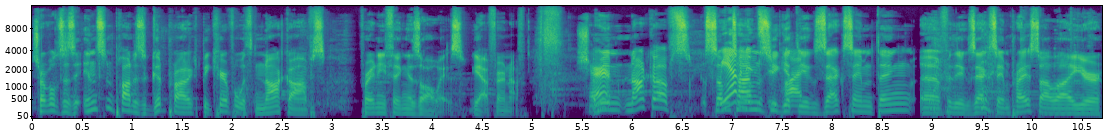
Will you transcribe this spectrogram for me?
Starbolt says Instant Pot is a good product. Be careful with knockoffs for anything as always. Yeah, fair enough. Sure. I mean, knockoffs, We have an sometimes you get Pot. the exact same thing uh, for the exact same price, a la your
